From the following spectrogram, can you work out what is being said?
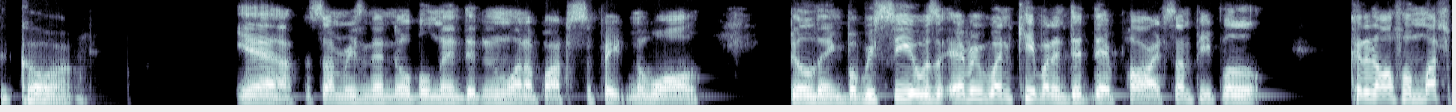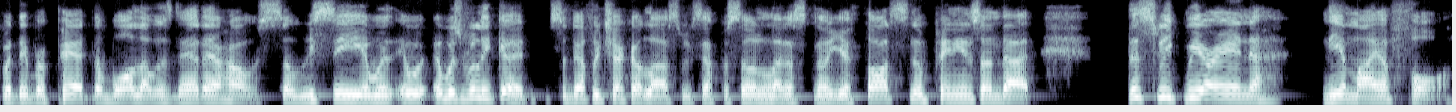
Tekoa. Yeah, for some reason, the noblemen didn't want to participate in the wall building. But we see it was everyone came out and did their part. Some people couldn't offer much, but they repaired the wall that was near their house. So we see it was it, it was really good. So definitely check out last week's episode and let us know your thoughts and opinions on that. This week we are in Nehemiah 4.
